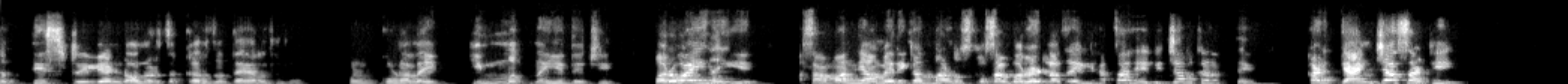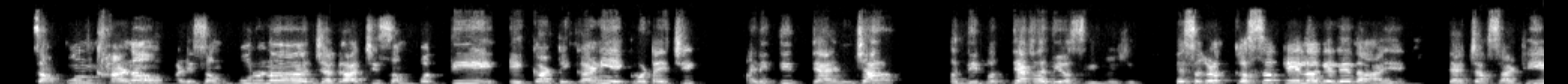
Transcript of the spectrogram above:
छत्तीस ट्रिलियन डॉलरचं कर्ज तयार झालं. पण कोणालाही किंमत नाहीये त्याची परवाही नाहीये. सामान्य अमेरिकन माणूस कसा भरडला जाईल ह्याचा हे विचार करत नाही. कारण त्यांच्यासाठी चापून खाणं आणि संपूर्ण जगाची संपत्ती एका ठिकाणी एकवटायची आणि ती त्यांच्या अधिपत्याखाली असली पाहिजे. हे सगळं कसं केलं गेलेलं आहे त्याच्यासाठी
